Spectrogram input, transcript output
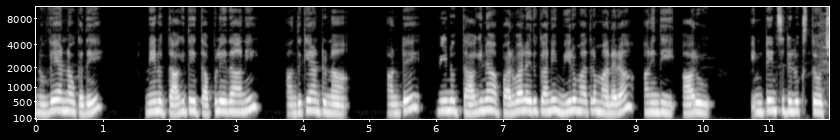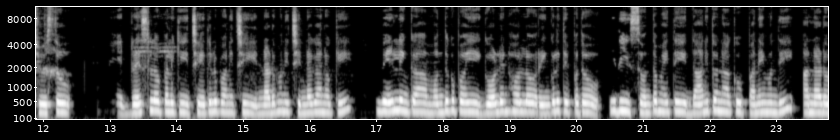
నువ్వే అన్నావు కదే. నేను తాగితే తప్పులేదా అని? అందుకే అంటున్నా. అంటే నేను తాగినా పర్వాలేదు కానీ మీరు మాత్రం మానరా? అనింది ఆరు ఇంటెన్స్ డిలుక్స్తో చూస్తూ. డ్రెస్ లోపలికి చేతులు పనిచి నడుముని చిన్నగా నొక్కి వేళ్ళింకా ముందుకు పోయి గోల్డెన్ హాల్లో రింగులు తిప్పుతో ఇది సొంతమైతే దానితో నాకు పనేముంది అన్నాడు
